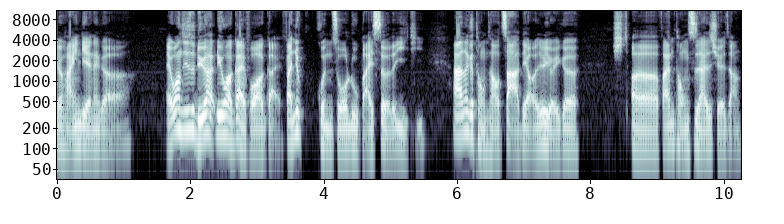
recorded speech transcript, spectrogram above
有含一点那个，哎，忘记是氯化氯化钙、氟化钙，反正就混浊乳白色的液体啊。那个桶槽炸掉，就有一个呃，反正同事还是学长，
